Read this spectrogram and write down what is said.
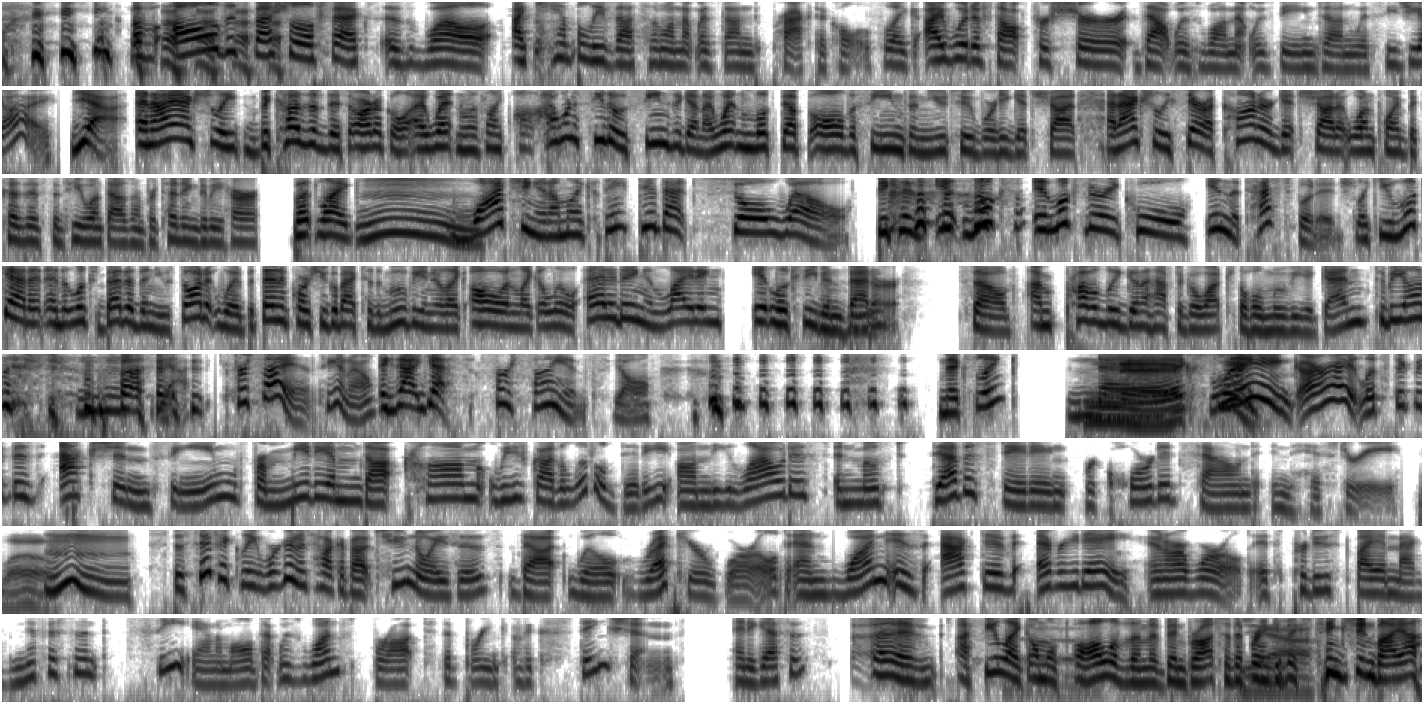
of all the special effects as well, I can't believe that's the one that was done practicals. Like, I would have thought for sure that was one that was being done with CGI. Yeah. And I actually, because of this article, I went and was like, oh, I want to see those scenes again. I went and looked up all the scenes on YouTube where he gets shot. And actually, Sarah Connor gets shot at one point because it's the T 1000 pretending to be her. But like Mm. watching it, I'm like, they did that so well because it looks it looks very cool in the test footage. Like you look at it and it looks better than you thought it would. But then of course you go back to the movie and you're like, oh, and like a little editing and lighting, it looks even Mhm. better. So I'm probably gonna have to go watch the whole movie again, to be honest. Mhm. But- Yeah. For science, you know. exactly Yes, for science, y'all. Next link. Next Next link. link. All right, let's stick with this action theme from medium.com. We've got a little ditty on the loudest and most devastating recorded sound in history. Whoa. Mm. Specifically, we're going to talk about two noises that will wreck your world, and one is active every day in our world. It's produced by a magnificent sea animal that was once brought to the brink of extinction. Any guesses? Uh, I feel like almost all of them have been brought to the brink of extinction by us.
